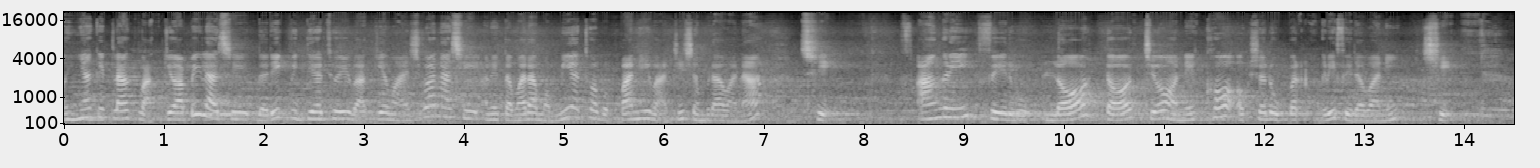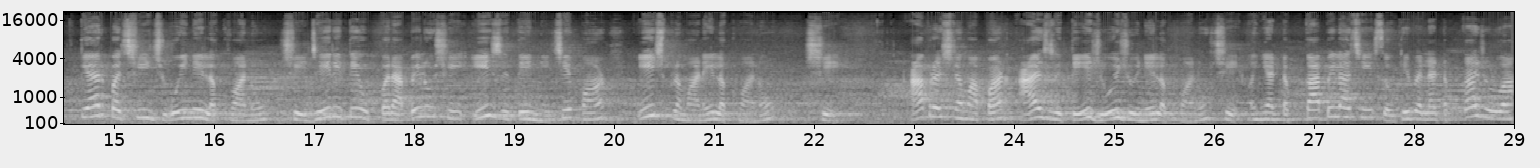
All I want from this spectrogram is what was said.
અહીંયા કેટલાક વાક્યો આપેલા છે. દરેક વિદ્યાર્થીઓએ વાક્ય વાંચવાના છે અને તમારા મમ્મી અથવા પપ્પાને વાંચી સંભળાવવાના છે. આંગળી ફેરવો. લ, ટ, ચ અને ખ અક્ષરો ઉપર આંગળી ફેરવવાની છે. ત્યાર પછી જોઈને લખવાનું છે. જે રીતે ઉપર આપેલું છે, એ જ રીતે નીચે પણ એ જ પ્રમાણે લખવાનું છે. આ પ્રશ્નમાં પણ આ જ રીતે જોઈ જોઈને લખવાનું છે. અહીંયા ટપકા આપેલા છે. સૌથી પહેલાં ટપકા જોડવા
